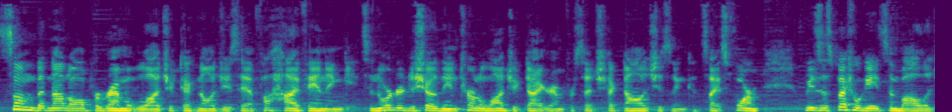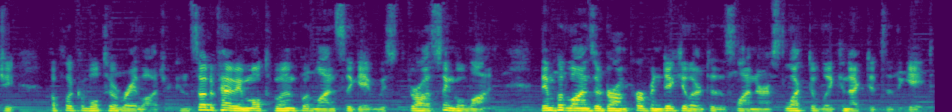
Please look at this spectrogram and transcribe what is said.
Some, but not all, programmable logic technologies have high fan-in gates. In order to show the internal logic diagram for such technologies in concise form, we use a special gate symbology applicable to array logic. Instead of having multiple input lines to the gate, we draw a single line. The input lines are drawn perpendicular to this line and are selectively connected to the gate.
